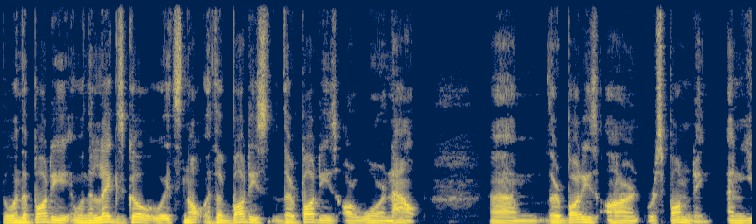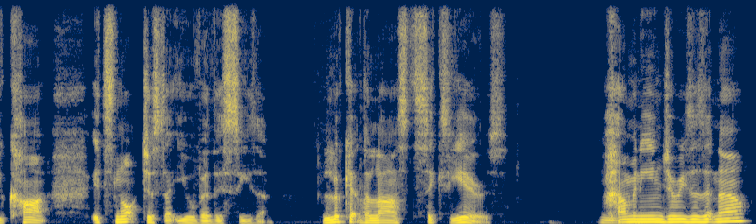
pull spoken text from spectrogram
When the body, when the legs go, it's not. The bodies, their bodies are worn out. Um, their bodies aren't responding, and you can't. It's not just at Juve this season. Look at the last six years. Hmm. How many injuries is it now?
